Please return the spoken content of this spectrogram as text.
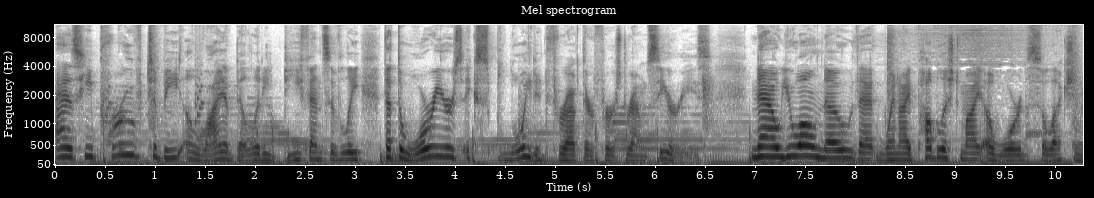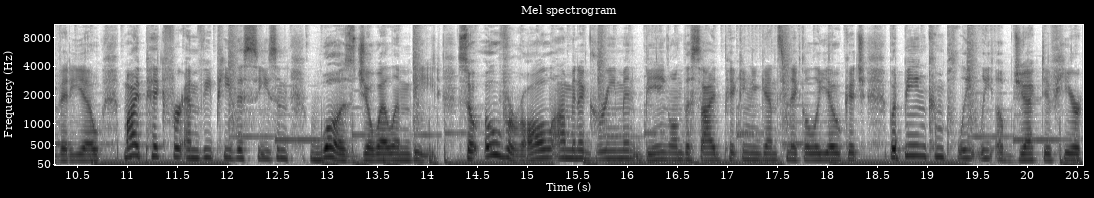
as he proved to be a liability defensively that the Warriors exploited throughout their first round series. Now, you all know that when I published my awards selection video, my pick for MVP this season was Joel Embiid, so overall I'm in agreement being on the side picking against Nikola Jokic, but being completely objective here,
